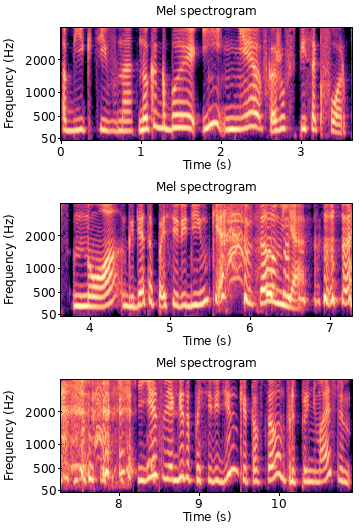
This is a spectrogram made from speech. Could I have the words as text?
объективно, но как бы и не вхожу в список Forbes, но где-то посерединке в целом я. Если я где-то посерединке, то в целом предпринимателем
